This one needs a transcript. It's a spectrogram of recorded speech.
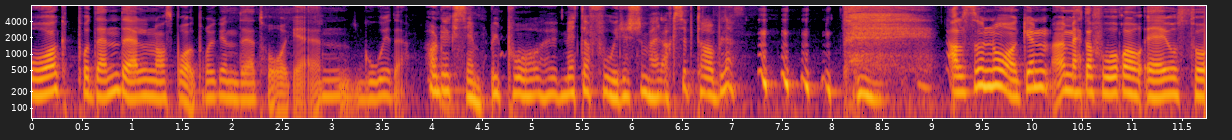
òg på den delen av språkbruken, det tror jeg er en god idé. Har du eksempel på metaforer som er akseptable? altså Noen metaforer er jo så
